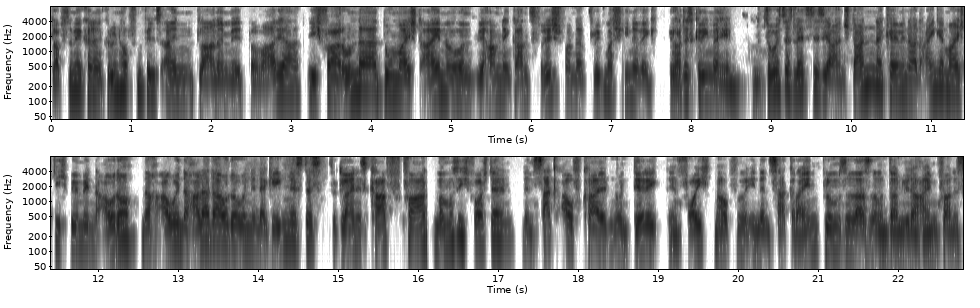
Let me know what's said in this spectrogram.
glaubst du, du, wir können Grünhopfenpilz einplanen mit Bavaria. Ich fahre runter, du meist ein und wir haben den ganz frisch von der Pflückmaschine weg. Ja, das kriegen wir hin. Und so ist das letztes Jahr entstanden. Der Kevin hat eingemeischt, ich bin mit dem Auto nach Au in der Hallertau und in der Gegend ist das so ein kleines Kaff gefahren. Man muss sich vorstellen, den Sack aufkalten und direkt den feuchten Hopfen in den Sack reinplumpsen lassen und dann wieder heimgefahren. Das,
